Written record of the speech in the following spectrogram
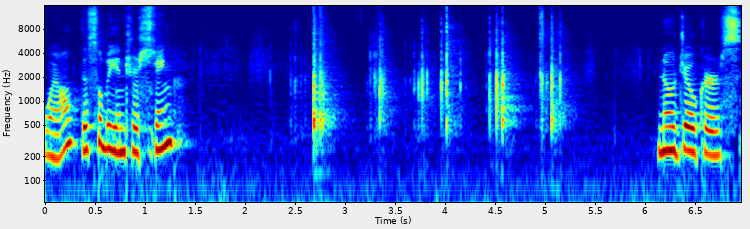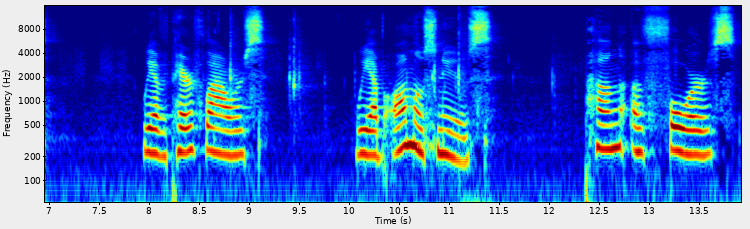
Well, this will be interesting. No jokers. We have a pair of flowers. We have almost news. Pung of fours.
